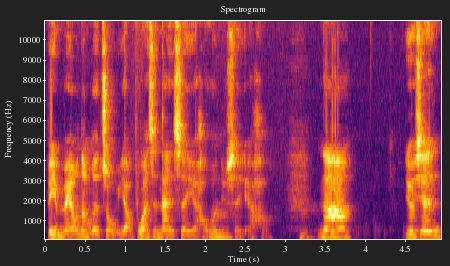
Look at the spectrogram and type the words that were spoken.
并没有那么重要，不管是男生也好，或女生也好。嗯嗯、那有些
